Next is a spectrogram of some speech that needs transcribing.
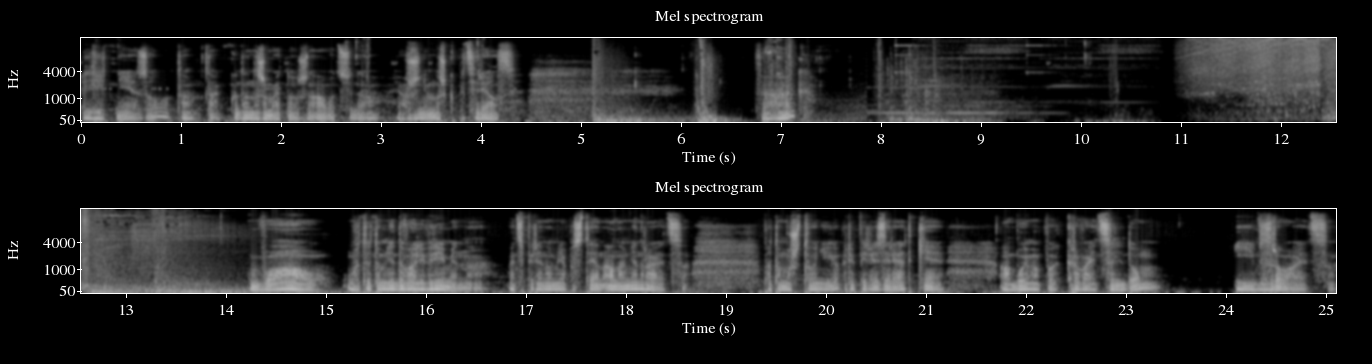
Летнее золото. Так, куда нажимать нужно? А вот сюда. Я уже немножко потерялся. Так. Вау, вот это мне давали временно. А теперь она мне постоянно... Она мне нравится. Потому что у нее при перезарядке обойма покрывается льдом и взрывается.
